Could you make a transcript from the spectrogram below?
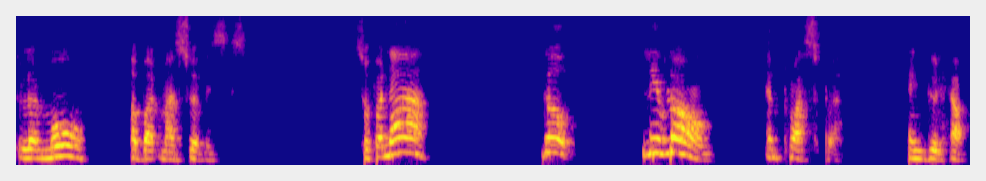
to learn more about my services. So for now, go live long and prosper in good health.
